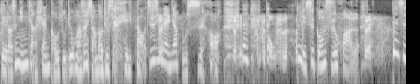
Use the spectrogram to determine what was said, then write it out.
对，老师您讲山口组，就马上想到就是黑道。其实现在人家不是哦，但他们是公司，对，是公司化了，对。但是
